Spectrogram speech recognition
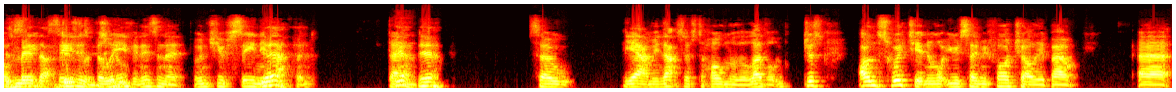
Well, has made that seeing is difference, you know? believing, isn't it? Once you've seen it Yeah. happen, then yeah, So, yeah, I mean, that's just a whole nother level. Just on switching and what you were saying before, Charlie, about uh,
